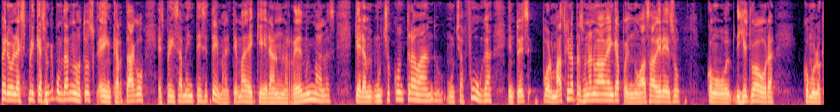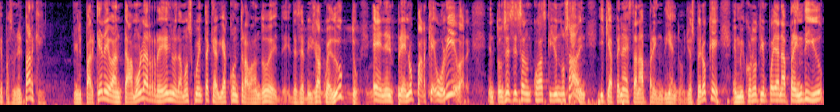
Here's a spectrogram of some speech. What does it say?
Pero la explicación que podemos dar nosotros en Cartago es precisamente ese tema, el tema de que eran unas redes muy malas, que era mucho contrabando, mucha fuga. Entonces, por más que una persona nueva venga, pues no va a saber eso, como dije yo ahora, como lo que pasó en el parque. En el parque levantamos las redes y nos damos cuenta que había contrabando de, servicio acueducto en el pleno Parque Bolívar. Entonces esas son cosas que ellos no saben y que apenas están aprendiendo. Yo espero que en muy corto tiempo hayan aprendido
